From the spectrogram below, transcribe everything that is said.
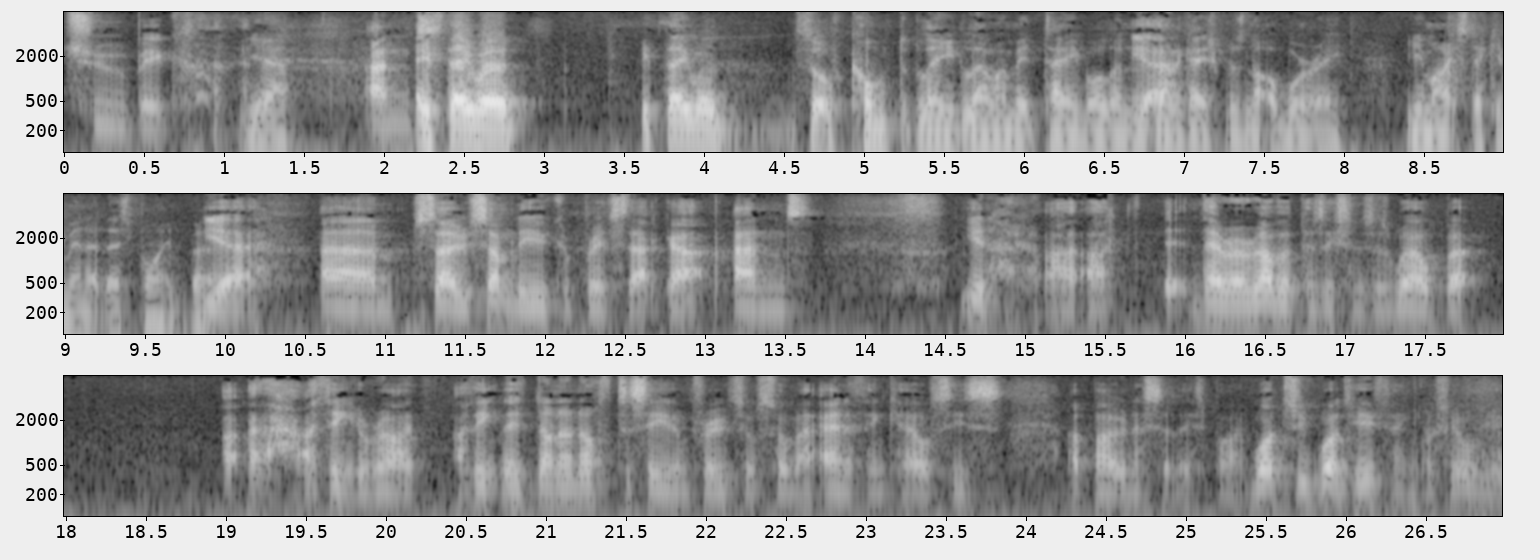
too big. Yeah. and if they were, if they were sort of comfortably lower mid-table and Yeah. relegation was not a worry, you might stick him in at this point. But yeah, um, so somebody who could bridge that gap, and you know, I, I, there are other positions as well, but. I, I think you're right. I think they've done enough to see them through till summer. Anything else is a bonus at this point. What do you, what do you think? What's your view?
